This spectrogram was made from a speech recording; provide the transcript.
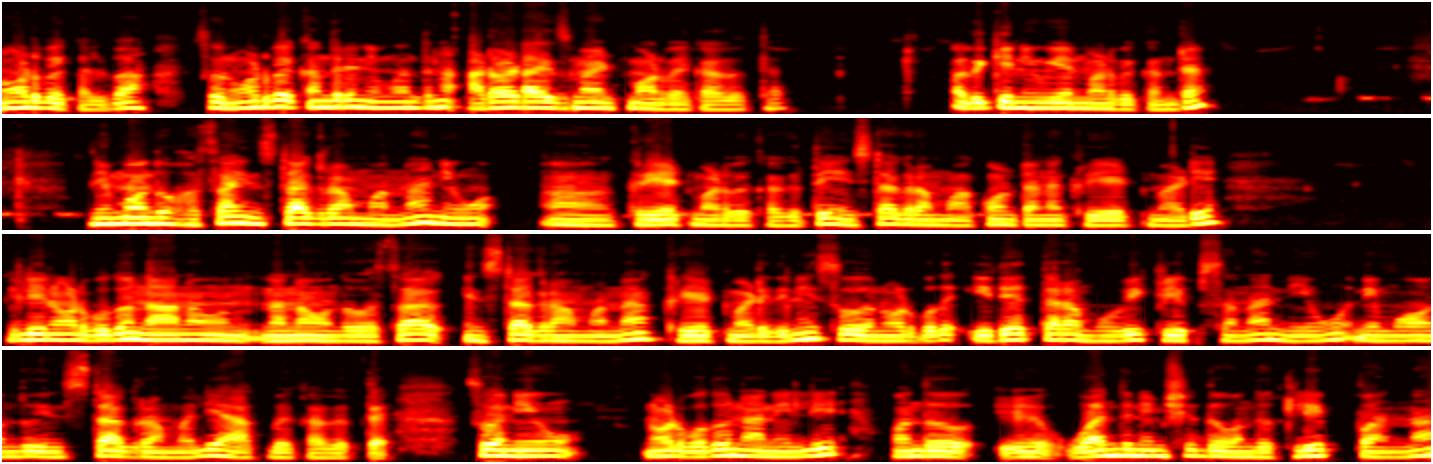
ನೋಡಬೇಕಲ್ವಾ? ಸೊ ನೋಡಬೇಕಂದ್ರೆ ನಿಮ್ಮದನ್ನ ಅಡ್ವರ್ಟೈಸ್ಮೆಂಟ್ ಮಾಡಬೇಕಾಗುತ್ತೆ. ಅದಕ್ಕೆ ನೀವು ಏನು ಮಾಡಬೇಕಂದ್ರೆ, ನಿಮ್ಮೊಂದು ಹೊಸ ಇನ್ಸ್ಟಾಗ್ರಾಮನ್ನು ನೀವು ಕ್ರಿಯೇಟ್ ಮಾಡಬೇಕಾಗುತ್ತೆ. ಇನ್ಸ್ಟಾಗ್ರಾಮ್ ಅಕೌಂಟನ್ನು ಕ್ರಿಯೇಟ್ ಮಾಡಿ, ಇಲ್ಲಿ ನೋಡ್ಬೋದು ನಾನು ನನ್ನ ಒಂದು ಹೊಸ ಇನ್ಸ್ಟಾಗ್ರಾಮನ್ನು ಕ್ರಿಯೇಟ್ ಮಾಡಿದ್ದೀನಿ. ಸೊ ನೋಡ್ಬೋದು ಇದೇ ಥರ ಮೂವಿ ಕ್ಲಿಪ್ಸನ್ನು ನೀವು ನಿಮ್ಮ ಒಂದು ಇನ್ಸ್ಟಾಗ್ರಾಮಲ್ಲಿ ಹಾಕಬೇಕಾಗುತ್ತೆ. ಸೊ ನೀವು ನೋಡ್ಬೋದು. ನಾನಿಲ್ಲಿ ಒಂದು ಒಂದು ನಿಮಿಷದ ಒಂದು ಕ್ಲಿಪ್ಪನ್ನು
